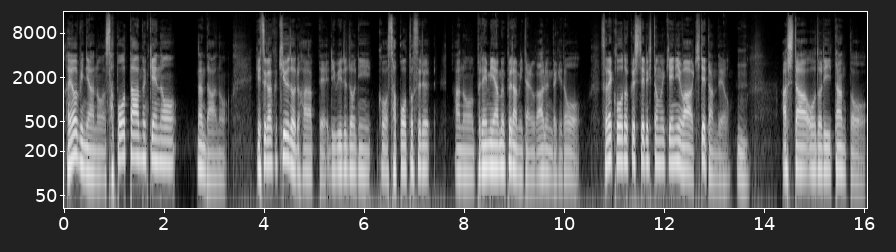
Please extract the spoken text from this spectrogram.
火曜日にあの、サポーター向けの、なんだ、あの、月額9ドル払って Rebuild にこうサポートする、あの、プレミアムプランみたいなのがあるんだけど、それ購読してる人向けには来てたんだよ。うん。明日オードリー担当、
